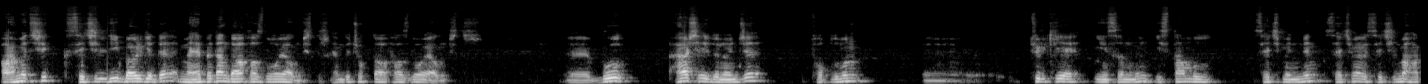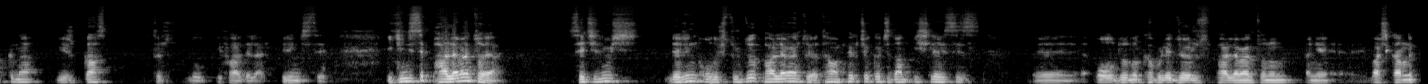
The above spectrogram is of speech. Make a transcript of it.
Ahmet Şık seçildiği bölgede MHP'den daha fazla oy almıştır. Hem de çok daha fazla oy almıştır. E, bu her şeyden önce toplumun e, Türkiye insanının İstanbul seçmeninin seçme ve seçilme hakkına bir gasptır bu ifadeler birincisi. İkincisi parlamentoya seçilmişlerin oluşturduğu parlamentoya tamam pek çok açıdan işlevsiz e, olduğunu kabul ediyoruz parlamentonun hani başkanlık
